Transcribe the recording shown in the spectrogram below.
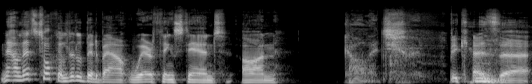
now let's talk a little bit about where things stand on college because uh,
